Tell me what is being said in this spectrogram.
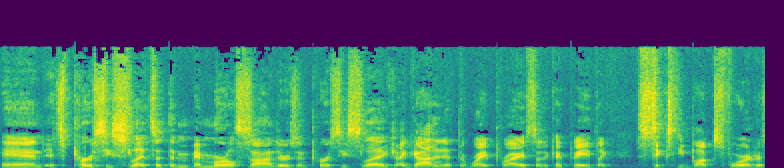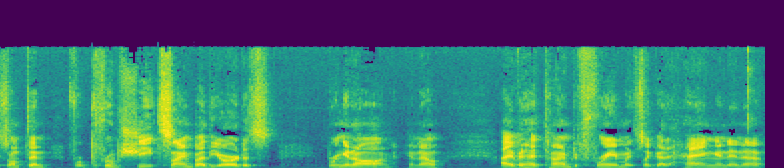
And it's Percy Sledge. It's at the Merle Saunders and Percy Sledge. I got it at the right price. I think I paid like 60 bucks for it or something for a proof sheet signed by the artist. Bring it on, you know. I haven't had time to frame it, so I got it hanging in a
